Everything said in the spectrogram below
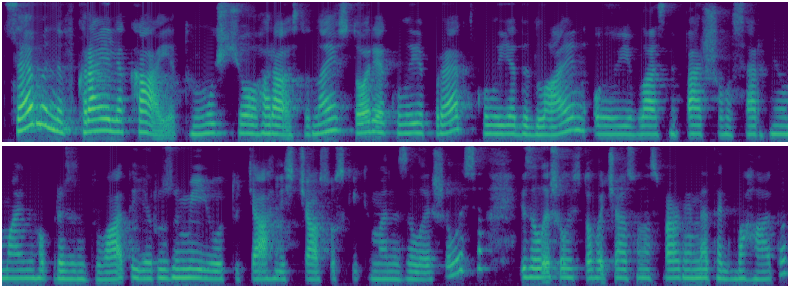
це мене вкрай лякає, тому що гаразд, одна історія, коли є проект, коли є дедлайн, і власне 1 серпня ми маємо його презентувати. Я розумію ту тяглість часу, скільки в мене залишилося, і залишилось того часу насправді не так багато.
